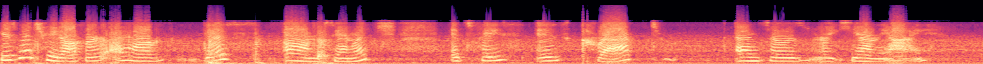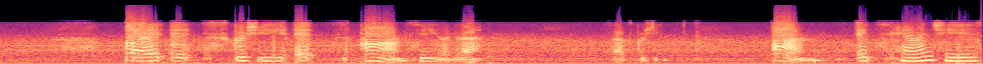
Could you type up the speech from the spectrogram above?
here's my trade offer. I have this um sandwich its face is cracked, and so is right here on the eye. But it's squishy. It's, um, see, look at that. That's squishy. Um, it's ham and cheese,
